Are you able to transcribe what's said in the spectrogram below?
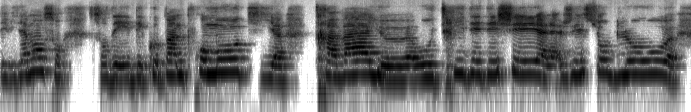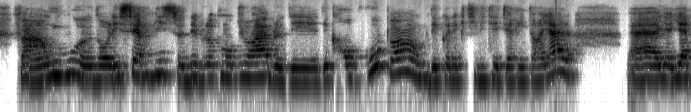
évidemment, sont, sont des, copains de promo qui euh, travaillent euh, au tri des déchets, à la gestion de l'eau, euh, enfin, ou dans les services développement durable des, grands groupes hein, ou des collectivités territoriales. Il y, y, a,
